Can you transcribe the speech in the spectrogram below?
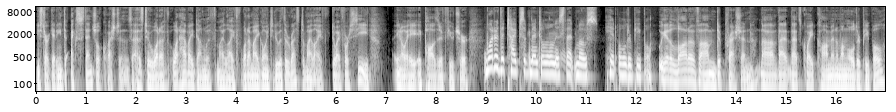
you start getting into existential questions as to what have what have I done with my life? What am I going to do with the rest of my life? Do I foresee, you know, a, a positive future? What are the types of mental illness that most hit older people? We get a lot of um, depression. Uh, that that's quite common among older people.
